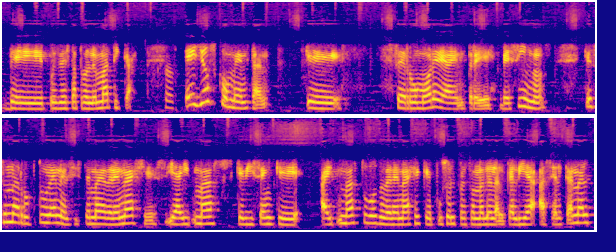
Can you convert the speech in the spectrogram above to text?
de pues de esta problemática. Ellos comentan que se rumorea entre vecinos que es una ruptura en el sistema de drenajes y hay más que dicen que hay más tubos de drenaje que puso el personal de la alcaldía hacia el canal.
